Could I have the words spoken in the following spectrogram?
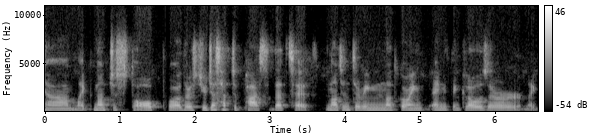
um, like not to stop. Uh, there's you just have to pass. That's it. Not intervening, not going anything closer, like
